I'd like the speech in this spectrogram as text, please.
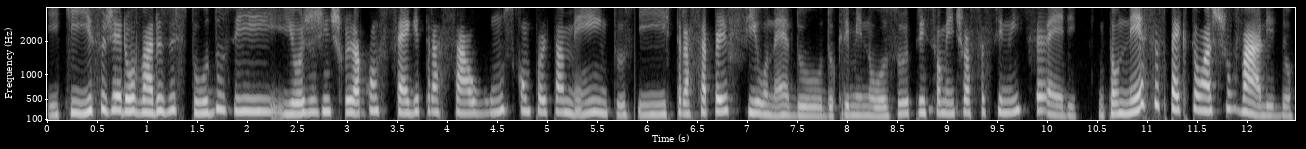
e que isso gerou vários estudos, e, e, hoje a gente já consegue traçar alguns comportamentos e traçar perfil, né, do, do criminoso, principalmente o assassino em série. Então, nesse aspecto eu acho válido,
